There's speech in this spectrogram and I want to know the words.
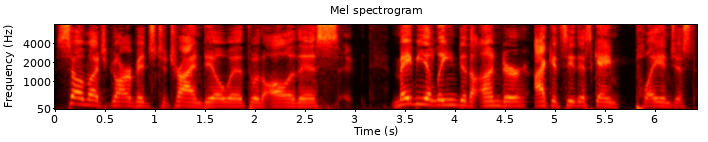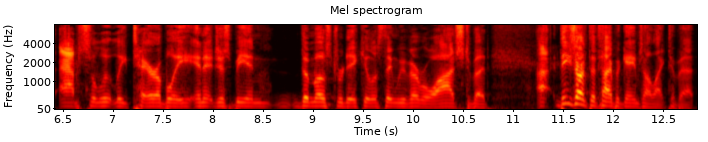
so much garbage to try and deal with with all of this. Maybe a lean to the under. I could see this game playing just absolutely terribly and it just being the most ridiculous thing we've ever watched. But uh, these aren't the type of games I like to bet.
